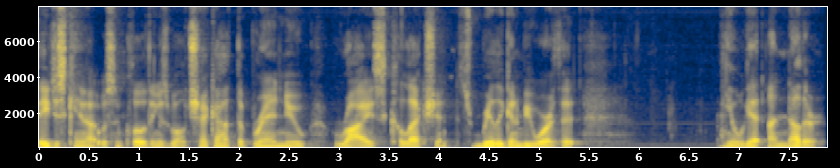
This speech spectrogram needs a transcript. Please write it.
they just came out with some clothing as well. Check out the brand new Rise collection. It's really going to be worth it. You will get another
